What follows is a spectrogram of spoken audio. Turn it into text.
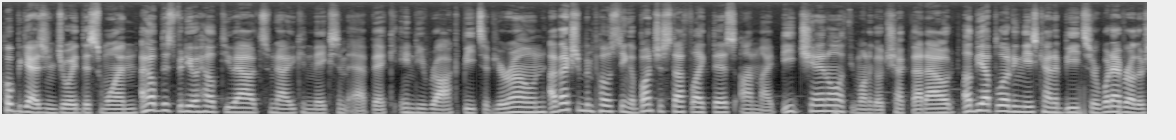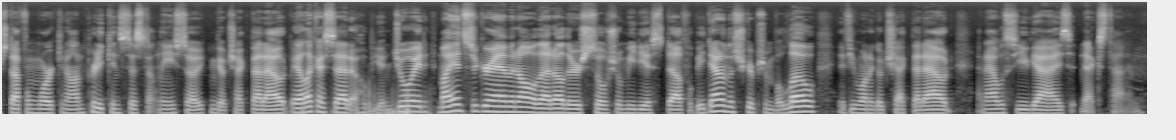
Hope you guys enjoyed this one. I hope this video helped you out so now you can make some epic indie rock beats of your own. I've actually been posting a bunch of stuff like this on my beat channel if you want to go check that out. I'll be uploading these kind of beats or whatever other stuff I'm working on pretty consistently, so you can go check that out. But yeah, like I said, I hope you enjoyed. My Instagram and all that other social media stuff will be down in the description below if you want to go check that out, and I will see you guys next time.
